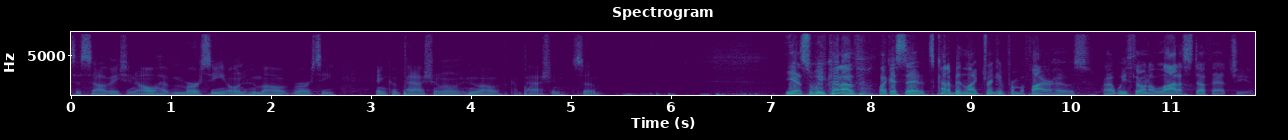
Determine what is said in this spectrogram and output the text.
to salvation. I will have mercy on whom I have mercy, and compassion on whom I have compassion. So, Yeah, so we've kind of, like I said, it's kind of been like drinking from a fire hose, right? We've thrown a lot of stuff at you.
